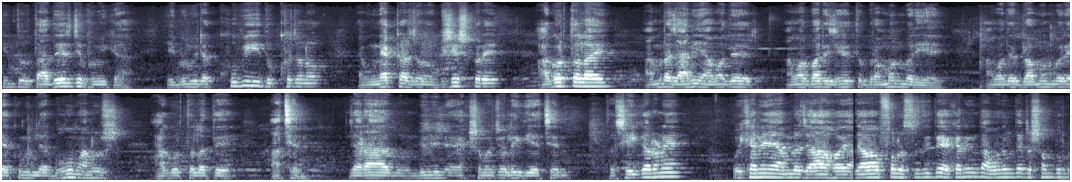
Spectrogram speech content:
কিন্তু তাদের যে ভূমিকা এই ভূমিকা খুবই দুঃখজনক এবং ন্যাক্কারজনক। বিশেষ করে আগরতলায় আমরা জানি আমাদের আমার বাড়ি যেহেতু ব্রাহ্মণবাড়িয়ায় আমাদের ব্রাহ্মণবাড়িয়া কুমিল্লার বহু মানুষ আগরতলাতে আছেন, যারা বিভিন্ন একসময় চলে গিয়েছেন। তো সেই কারণে ওইখানে আমরা যাওয়া হয়। যাওয়া ফলশ্রুতিতে এখানে কিন্তু আমাদের মধ্যে একটা সম্পর্ক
